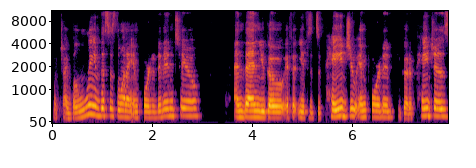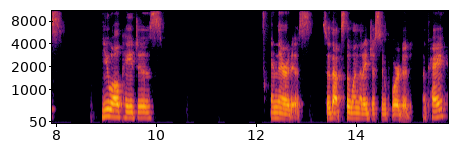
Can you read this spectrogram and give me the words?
which I believe this is the one I imported it into. And then you go, if, it, if it's a page you imported, you go to pages, view all pages, and there it is. So that's the one that I just imported, okay?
